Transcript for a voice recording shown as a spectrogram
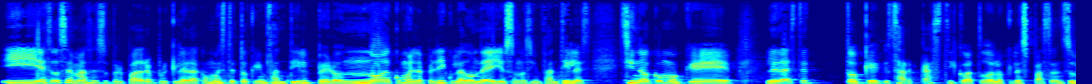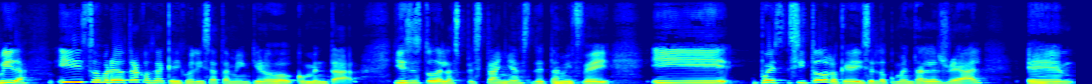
Y eso se me hace súper padre porque le da como este toque infantil, pero no como en la película donde ellos son los infantiles, sino como que le da este toque sarcástico a todo lo que les pasa en su vida. Y sobre otra cosa que dijo Elisa también quiero comentar, y es esto de las pestañas de Tammy Faye. Y pues si todo lo que dice el documental es real, eh,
